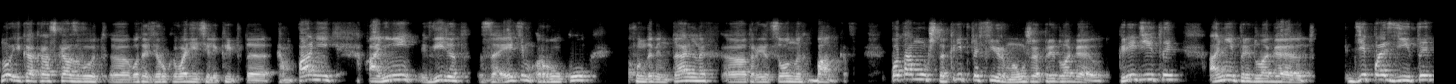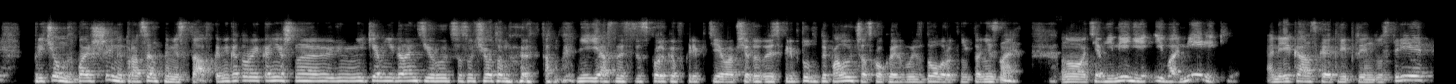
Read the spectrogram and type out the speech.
Ну и как рассказывают э, вот эти руководители криптокомпаний, они видят за этим руку фундаментальных э, традиционных банков. Потому что криптофирмы уже предлагают кредиты, они предлагают депозиты, причем с большими процентными ставками, которые, конечно, никем не гарантируются с учетом там, неясности, сколько в крипте вообще. То есть крипту ты получишь, а сколько это будет в долларах, никто не знает. Но, тем не менее, и в Америке американская криптоиндустрия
